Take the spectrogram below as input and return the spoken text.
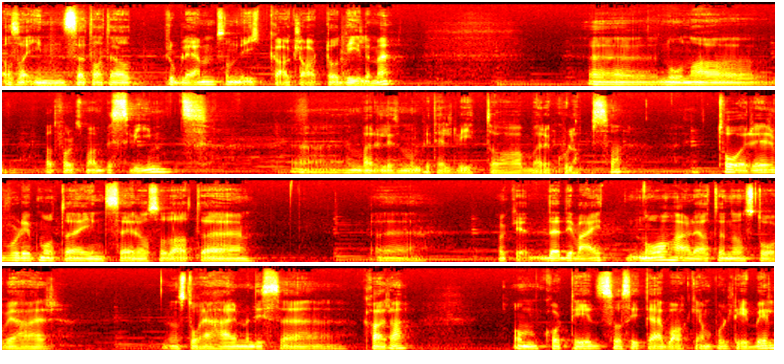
altså innsett at de har et problem som de ikke har klart å deale med. Eh, noen har hatt folk som har besvimt. Eh, de bare liksom har blitt helt hvite og bare kollapsa. Tårer hvor de på en måte innser også da at eh, eh, Ok, det de veit nå, er det at nå står vi her Nå står jeg her med disse kara. Om kort tid så sitter jeg bak i en politibil,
